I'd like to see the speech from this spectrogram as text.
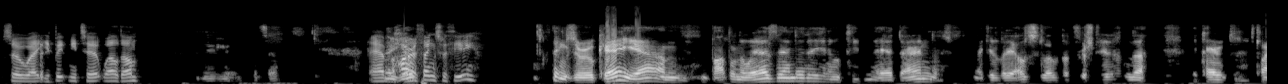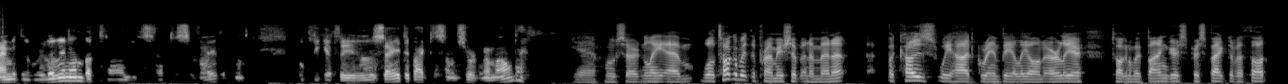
So uh, you beat me to it. Well done. There you go. That's it. Um, how go. are things with you? Things are okay, yeah. I'm battling away at the end of the day, you know, keeping my head down. Like everybody else, a little bit frustrated in the, the current climate that we're living in, but I uh, just have to survive it and hopefully get to the other side to back to some sort of normality. Yeah, most certainly. Um, we'll talk about the Premiership in a minute. Because we had Graham Bailie on earlier talking about Bangor's perspective, I thought,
